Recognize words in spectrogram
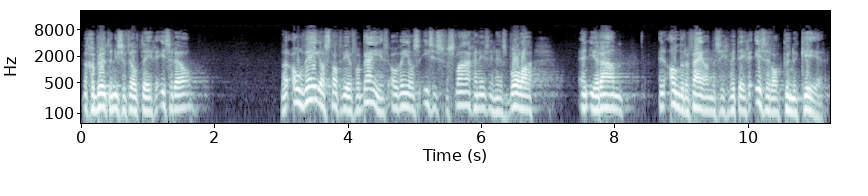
Dan gebeurt er niet zoveel tegen Israël. Maar o als dat weer voorbij is. O wee als ISIS verslagen is en Hezbollah en Iran en andere vijanden zich weer tegen Israël kunnen keren.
